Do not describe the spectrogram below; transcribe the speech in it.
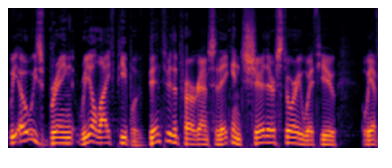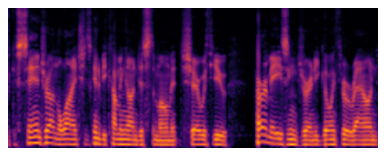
we always bring real life people who've been through the program so they can share their story with you. We have Cassandra on the line. She's going to be coming on just a moment to share with you her amazing journey going through around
